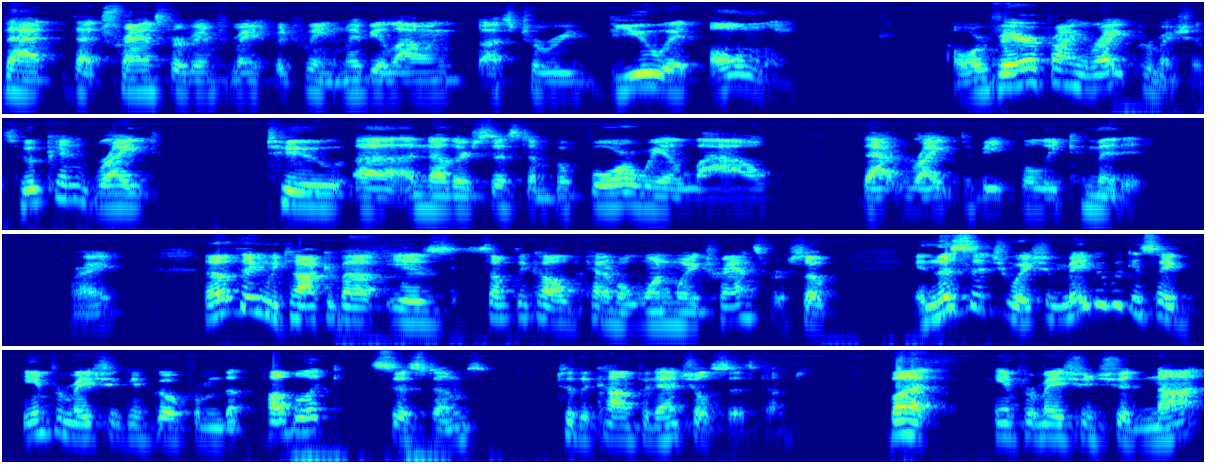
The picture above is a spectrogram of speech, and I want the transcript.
that that transfer of information between. Maybe allowing us to review it only, or verifying write permissions. Who can write to uh, another system before we allow that right to be fully committed, right? Another thing we talk about is something called kind of a one-way transfer. So in this situation, maybe we can say information can go from the public systems to the confidential systems, but information should not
